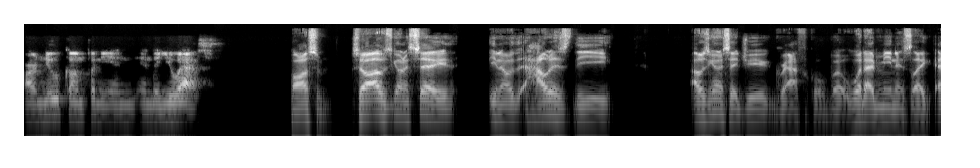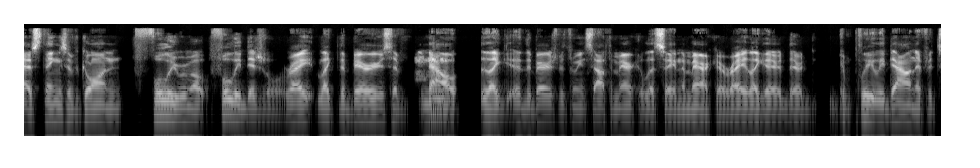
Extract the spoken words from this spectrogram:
our new company in in the us awesome so i was going to say you know how does the I was going to say geographical, but what I mean is like as things have gone fully remote, fully digital, right? Like the barriers have mm-hmm. now like uh, the barriers between South America, let's say in America, right? Like they're they're completely down if it's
